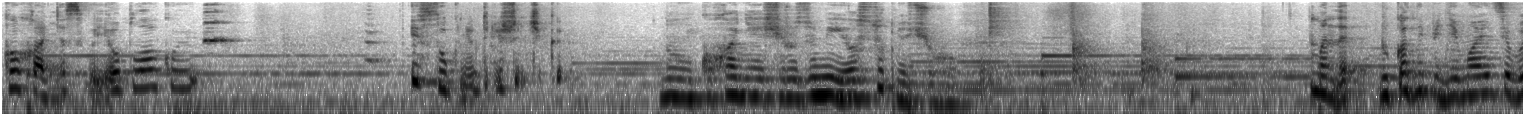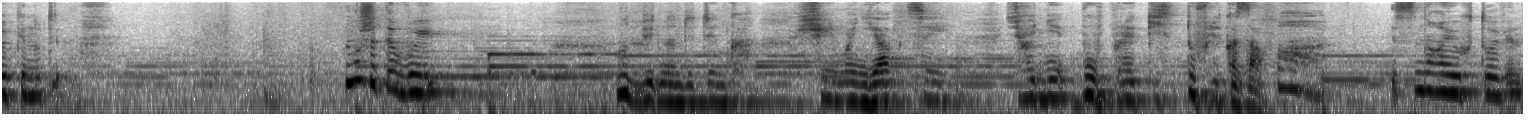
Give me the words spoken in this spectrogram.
Кохання своє оплакую. І сукню трішечки. Ну, кохання, я ще розумію, а сукню чого? У мене рука не підіймається викинути. Можете ви? От бідна дитинка. Ще й маньяк цей. Сьогодні був про якісь туфлі казав. А, знаю, хто він.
